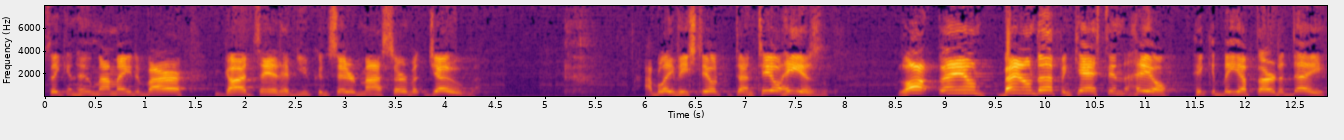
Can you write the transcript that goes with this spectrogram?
seeking whom I may devour. God said, Have you considered my servant Job? I believe he still, until he is locked down, bound up, and cast into hell, he could be up there today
